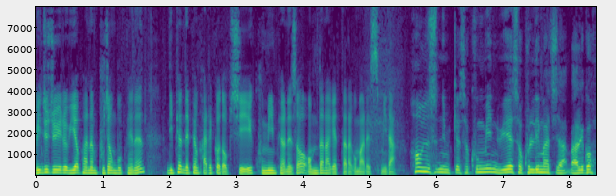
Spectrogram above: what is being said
민주주의를 위협하는 부정부패는 니편 내편 가릴 것 없이 국민 편에서 엄단하겠다라고 말했습니다. 허은수님께서 국민 위에서 군림하지 말고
